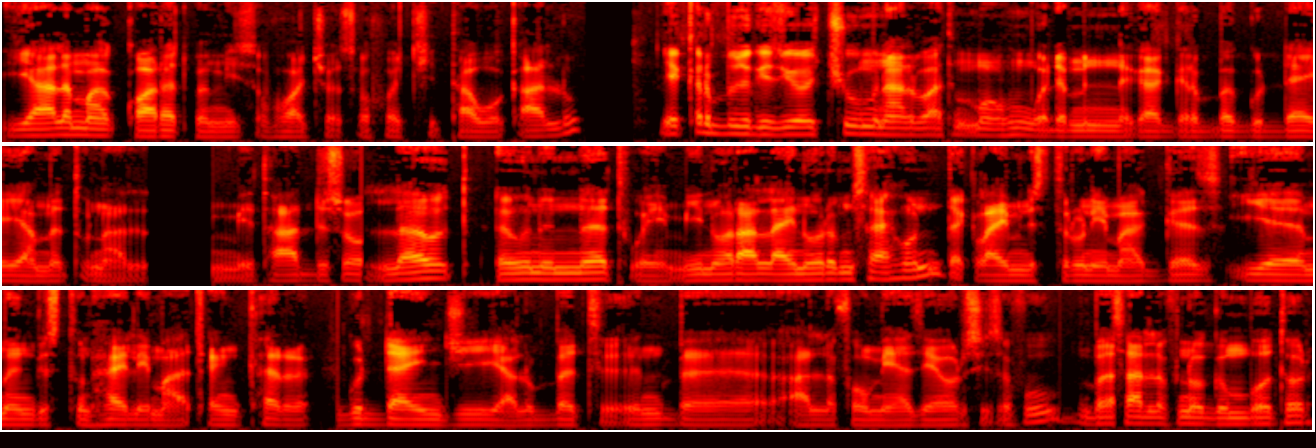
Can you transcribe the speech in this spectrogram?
ያለማቋረጥ በሚጽፏቸው ጽሁፎች ይታወቃሉ። የቅርብ ጊዜዎቹ ምናልባትም አሁን ወደምንነጋገርበት ጉዳይ ያመጡናል። የታድሶ ለውጥ እውንነት ወይም ይኖራል አይኖርም ሳይሆን ጠቅላይ ሚኒስትሩን የማገዝ የመንግስቱን ኃይል የማጠንከር ጉዳይ እንጂ ያሉበትን በአለፈው ሚያዝያ ወር ሲጽፉ ባሳለፍነው ግንቦት ወር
